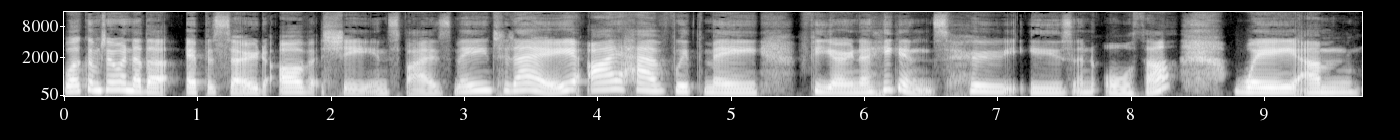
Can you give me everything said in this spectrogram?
Welcome to another episode of She Inspires Me. Today, I have with me Fiona Higgins, who is an author. We um,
